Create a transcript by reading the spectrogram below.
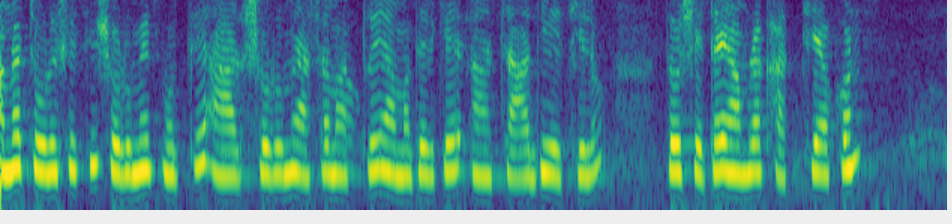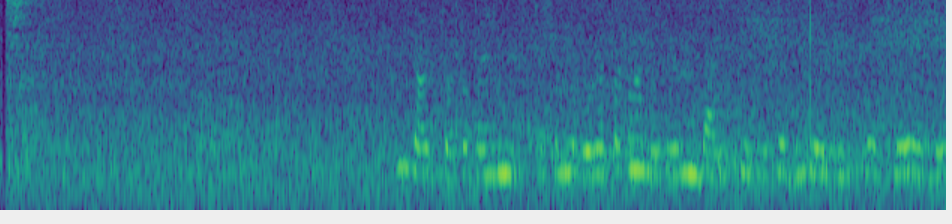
আমরা চলে এসেছি শোরুমের মধ্যে, আর শোরুমে আসা মাত্রই আমাদেরকে চা দিয়েছিল। তো সেটাই আমরা খাচ্ছি এখন যত টাইম স্টেশনে বলে থাকলাম ওটা বাড়িতে এসে দিয়ে সুস্থ খেয়ে এলে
